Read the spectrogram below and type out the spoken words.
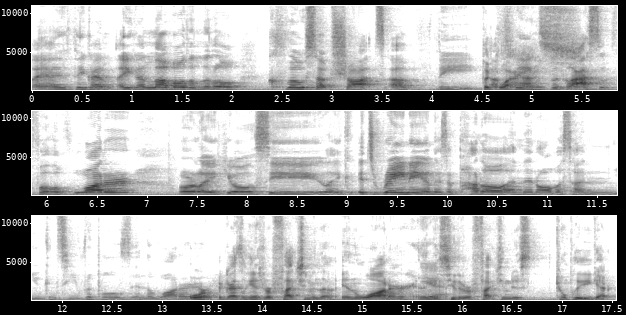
I think I like, I love all the little close-up shots of the The of glass. things. The glass full of water, or like you'll see like it's raining and there's a puddle, and then all of a sudden you can see ripples in the water. Or a guy's looking at his reflection in the in the water, and then Yeah. you see the reflection just completely get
